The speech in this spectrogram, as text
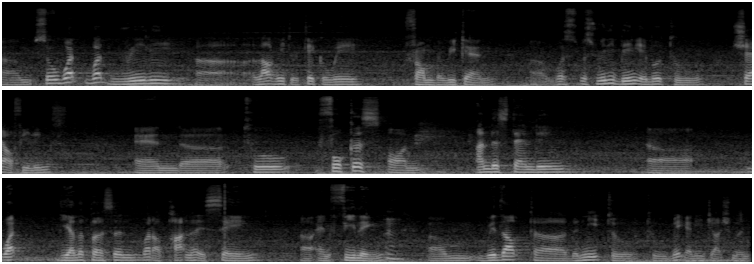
Um, so what, what really uh, allowed me to take away from the weekend uh, was, was really being able to share our feelings and uh, to focus on understanding uh, what the other person, what our partner is saying uh, and feeling mm. um, without uh, the need to, to make any judgment.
